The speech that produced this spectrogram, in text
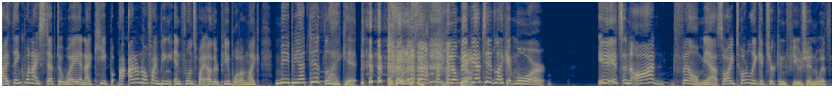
I think when I stepped away and I keep, I, I don't know if I'm being influenced by other people, and I'm like, maybe I did like it. you know, maybe Yeah. I did like it more. It, it's an odd film, yeah. So I totally get your confusion with.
